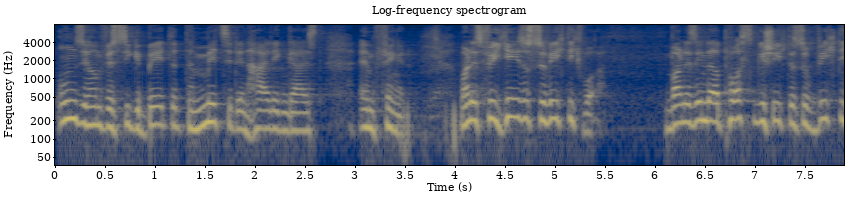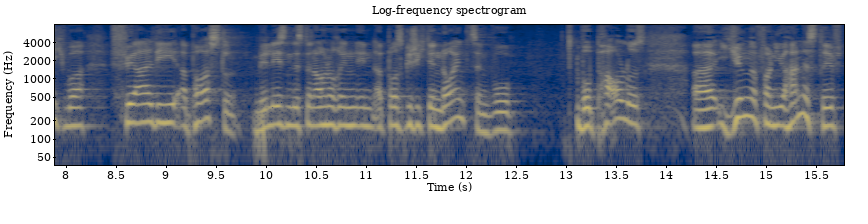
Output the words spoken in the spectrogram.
und sie haben für sie gebetet, damit sie den Heiligen Geist empfingen. Wann es für Jesus so wichtig war, wann es in der Apostelgeschichte so wichtig war für all die Aposteln. Wir lesen das dann auch noch in, in Apostelgeschichte 19, wo, wo Paulus äh, Jünger von Johannes trifft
